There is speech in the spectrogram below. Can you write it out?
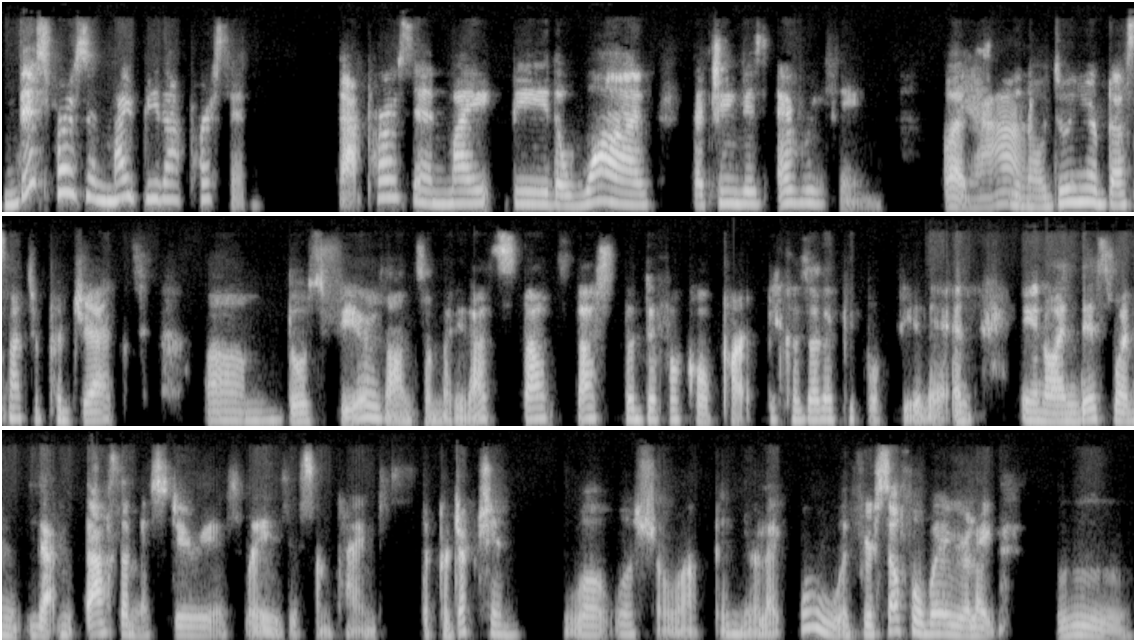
this person might be that person. That person might be the one that changes everything. But Yeah. you know, doing your best not to project um those fears on somebody that's that's that's the difficult part because other people feel it. And you know and this one that that's the mysterious ways is sometimes the projection will will show up and you're like oh if you're self-aware you're like ooh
